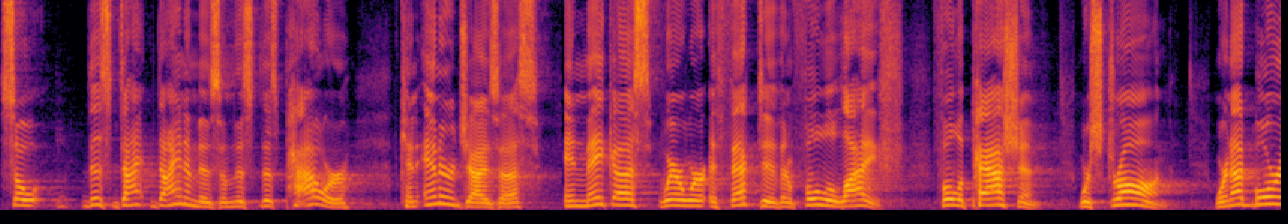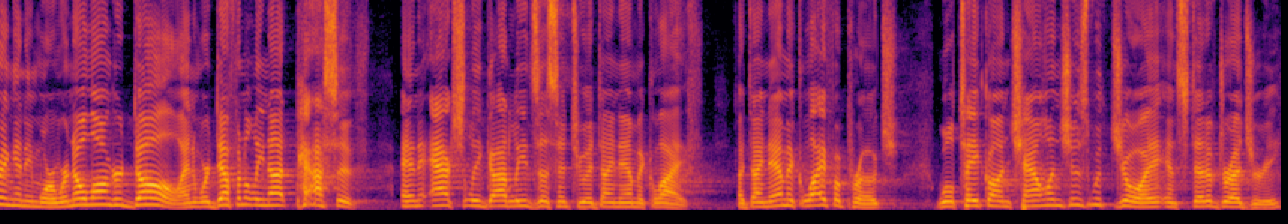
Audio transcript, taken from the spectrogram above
So, this dy- dynamism, this, this power, can energize us and make us where we're effective and full of life, full of passion. We're strong. We're not boring anymore. We're no longer dull, and we're definitely not passive. And actually, God leads us into a dynamic life. A dynamic life approach will take on challenges with joy instead of drudgery.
